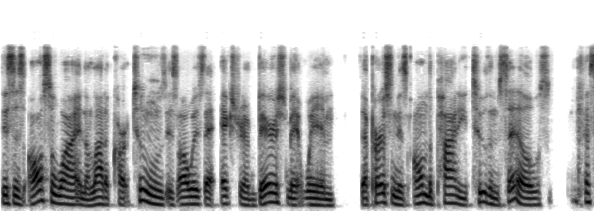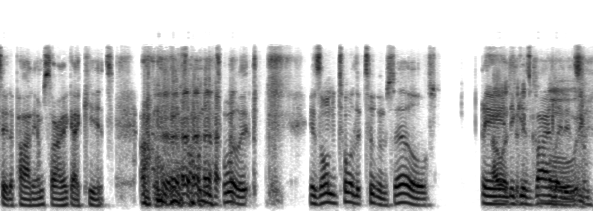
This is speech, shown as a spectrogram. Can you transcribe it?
This is also why in a lot of cartoons it's always that extra embarrassment when the person is on the potty to themselves. I say the potty, I'm sorry, I got kids. Um, on the toilet. Is on the toilet to themselves and it gets violated. Some,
